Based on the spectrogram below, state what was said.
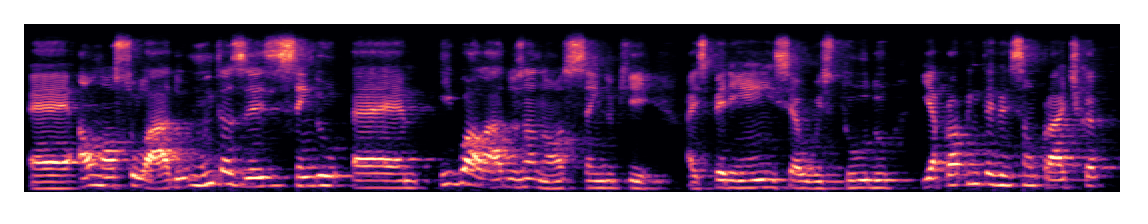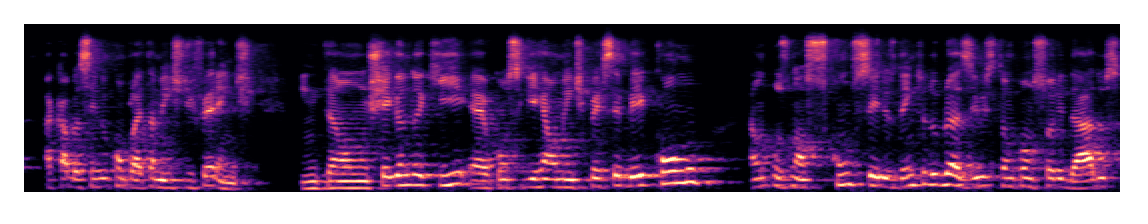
é, ao nosso lado, muitas vezes sendo é, igualados a nós, sendo que a experiência, o estudo e a própria intervenção prática acaba sendo completamente diferente. Então, chegando aqui, é, eu consegui realmente perceber como os nossos conselhos dentro do Brasil estão consolidados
